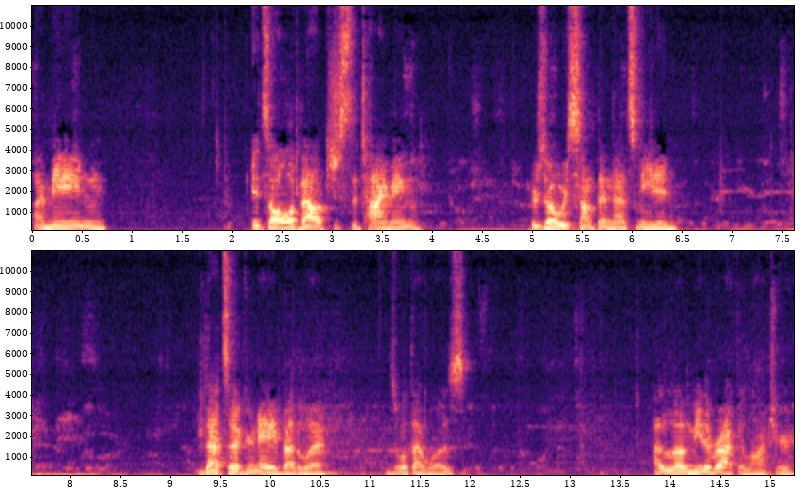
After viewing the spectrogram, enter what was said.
I mean, it's all about just the timing. There's always something that's needed. That's a grenade, by the way. Is what that was. I love me the rocket launcher.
